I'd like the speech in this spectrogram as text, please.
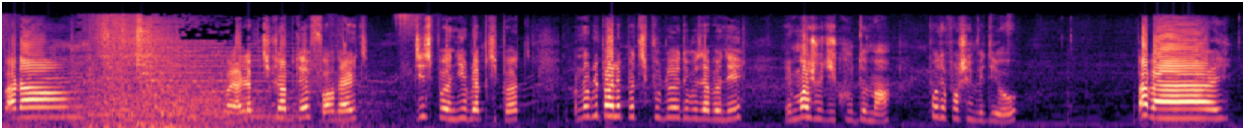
voilà voilà le petit club de Fortnite disponible petit pote. N'oubliez pas le petit pouce bleu de vous abonner. Et moi je vous dis coup demain pour de prochaines vidéos. Bye bye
